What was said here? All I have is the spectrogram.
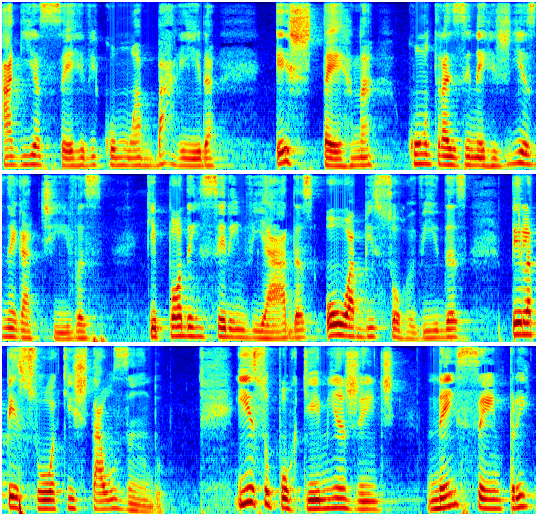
a guia serve como uma barreira externa contra as energias negativas que podem ser enviadas ou absorvidas pela pessoa que está usando. Isso porque, minha gente, nem sempre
